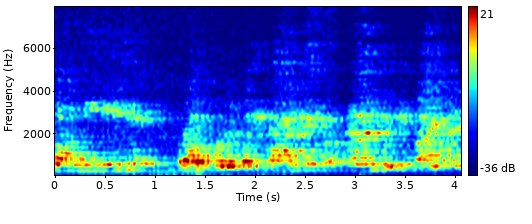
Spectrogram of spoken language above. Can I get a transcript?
ตอนนี้เราเปิดบริการให้กับท่านอยู่ที่ปลายทะเ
